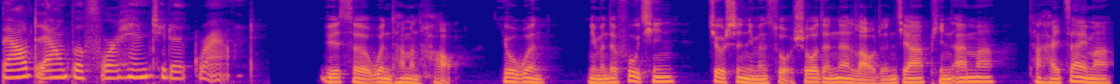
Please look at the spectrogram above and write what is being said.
bowed down before him to the ground. 约瑟问他们好，又问你们的父亲，就是你们所说的那老人家平安吗？他还在吗？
